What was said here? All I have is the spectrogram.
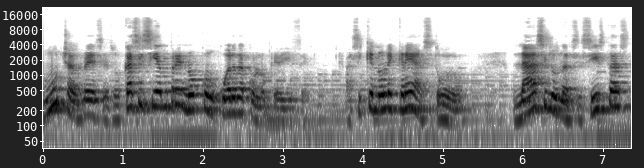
muchas veces o casi siempre no concuerda con lo que dice. Así que no le creas todo. Las y los narcisistas,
